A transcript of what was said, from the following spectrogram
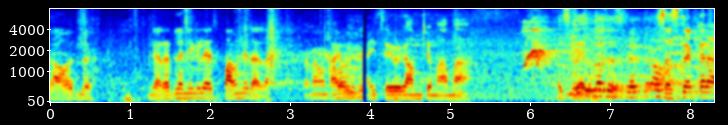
गावातलं. घरातल्या निघले आज पाहुणे झाला. त्यांना मग काय बघा आमचे मामा. सबस्क्राईब करा.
